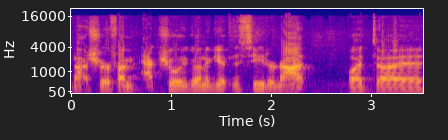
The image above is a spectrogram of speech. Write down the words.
not sure if I'm actually going to get in the seat or not. But uh,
